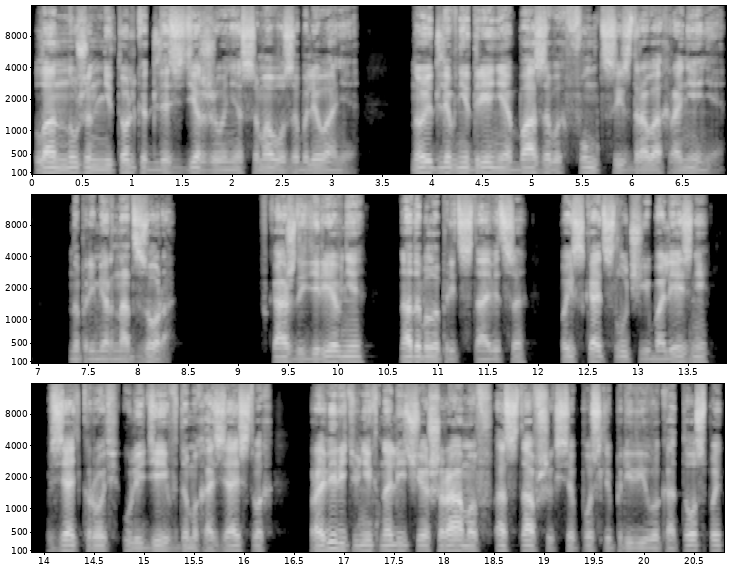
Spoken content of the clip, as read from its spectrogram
План нужен не только для сдерживания самого заболевания, но и для внедрения базовых функций здравоохранения, например, надзора. В каждой деревне надо было представиться, поискать случаи болезни, взять кровь у людей в домохозяйствах, проверить у них наличие шрамов, оставшихся после прививок от оспы,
